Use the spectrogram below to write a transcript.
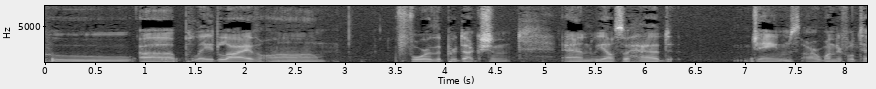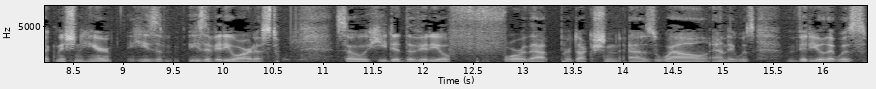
who uh, played live um, for the production, and we also had James, our wonderful technician here. He's a he's a video artist, so he did the video f- for that production as well, and it was video that was.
